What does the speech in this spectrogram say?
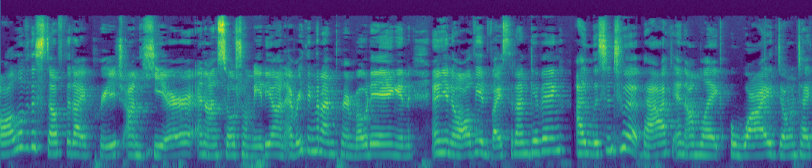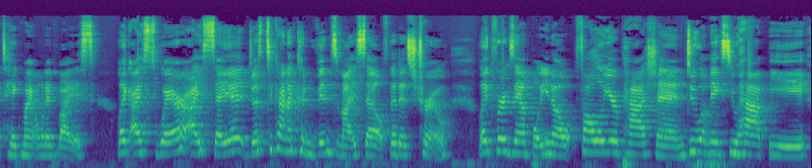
all of the stuff that I preach on here and on social media and everything that I'm promoting and, and, you know, all the advice that I'm giving. I listen to it back and I'm like, why don't I take my own advice? Like, I swear I say it just to kind of convince myself that it's true. Like, for example, you know, follow your passion, do what makes you happy,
